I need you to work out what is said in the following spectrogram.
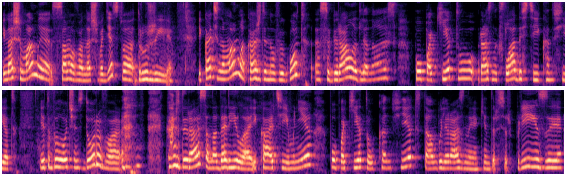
И наши мамы с самого нашего детства дружили. И Катина мама каждый Новый год э, собирала для нас по пакету разных сладостей и конфет. И это было очень здорово. Каждый раз она дарила и Кате, и мне по пакету конфет. Там были разные киндер-сюрпризы,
